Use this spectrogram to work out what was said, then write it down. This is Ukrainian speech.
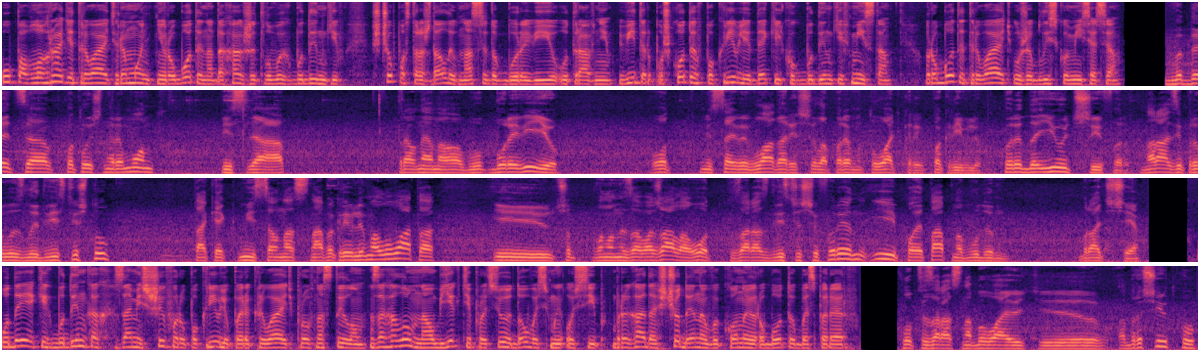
У Павлограді тривають ремонтні роботи на дахах житлових будинків, що постраждали внаслідок буревію у травні. Вітер пошкодив покрівлі декількох будинків міста. Роботи тривають уже близько місяця. Ведеться поточний ремонт після травневого буревію. От місцева влада вирішила поремонтувати крив- покрівлю. Передають шифер. Наразі привезли 200 штук, так як місця у нас на покрівлі малувато. І щоб воно не заважало, от зараз 200 шиферин і поетапно будемо брати ще. У деяких будинках замість шиферу покрівлю перекривають профнастилом. Загалом на об'єкті працює до восьми осіб. Бригада щоденно виконує роботу без перерв. Хлопці зараз набивають е, обрешітку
